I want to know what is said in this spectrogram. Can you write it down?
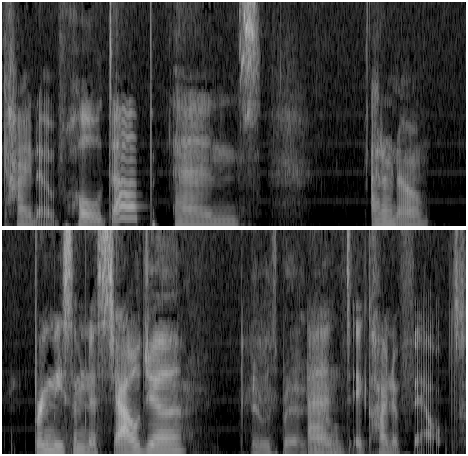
kind of hold up and I don't know, bring me some nostalgia, It was bad. yo. and it kind of failed.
